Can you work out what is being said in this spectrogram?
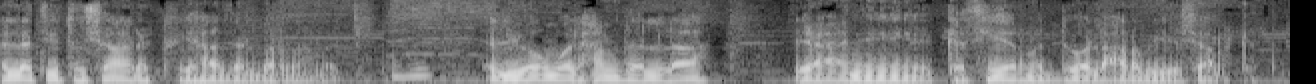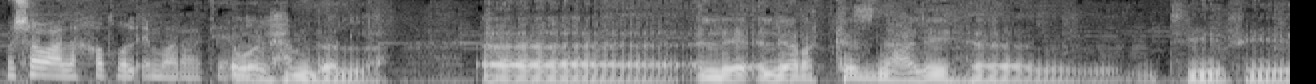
التي تشارك في هذا البرنامج. اليوم والحمد لله يعني كثير من الدول العربية شاركت. مشوا على خطوة الإمارات يعني. والحمد لله. آه اللي اللي ركزنا عليه آه، في في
